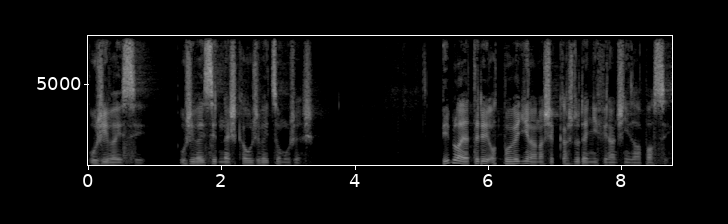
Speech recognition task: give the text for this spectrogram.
užívej si, užívej si dneška, užívej, co můžeš. Bible je tedy odpovědí na naše každodenní finanční zápasy.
